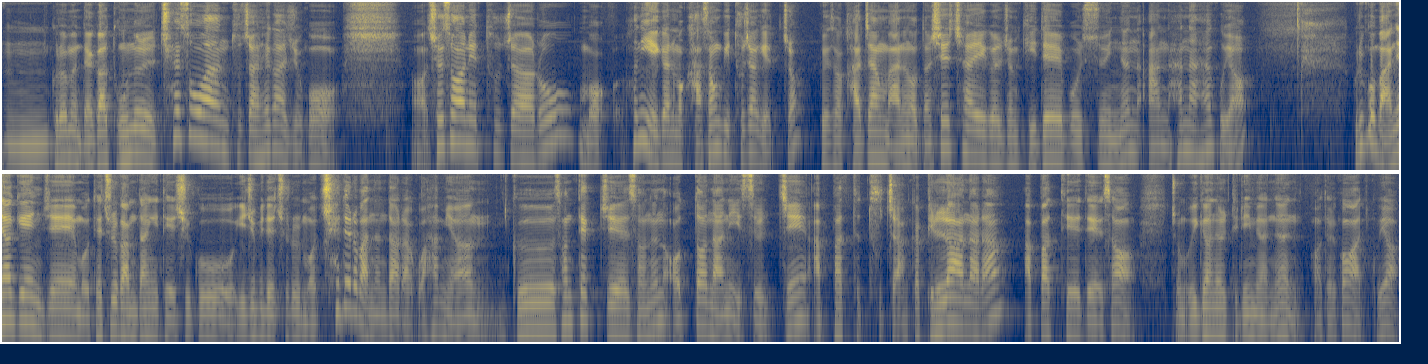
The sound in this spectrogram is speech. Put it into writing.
음, 그러면 내가 돈을 최소한 투자해 가지고, 어, 최소한의 투자로, 뭐, 흔히 얘기하는 뭐 가성비 투자겠죠? 그래서 가장 많은 어떤 시세 차익을 좀 기대해 볼 수 있는 안 하나 하고요. 그리고 만약에 이제 뭐 대출 감당이 되시고 이주비 대출을 뭐 최대로 받는다라고 하면 그 선택지에서는 어떤 안이 있을지 아파트 투자, 그러니까 빌라 하나랑 아파트에 대해서 좀 의견을 드리면은 어, 될 것 같고요.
